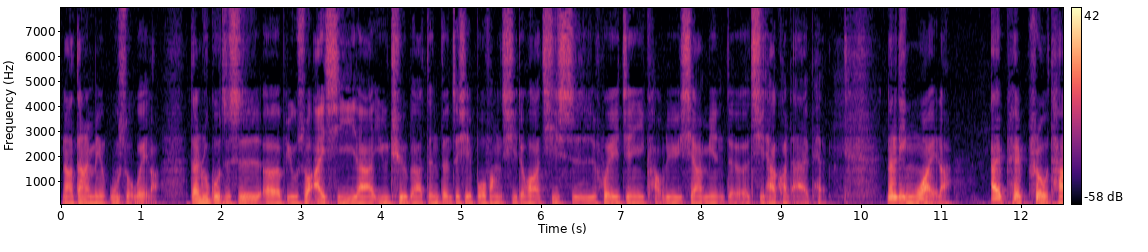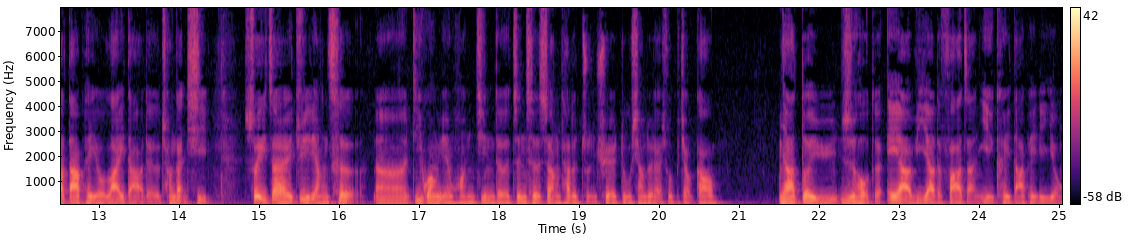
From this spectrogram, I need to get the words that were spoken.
那当然没有无所谓啦。但如果只是呃，比如说爱奇艺啦、YouTube 啊等等这些播放器的话，其实会建议考虑下面的其他款的 iPad。那另外啦，iPad Pro 它搭配有 LiDAR 的传感器，所以在距离量测、呃低光源环境的侦测上，它的准确度相对来说比较高。那对于日后的 AR、VR 的发展也可以搭配利用。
